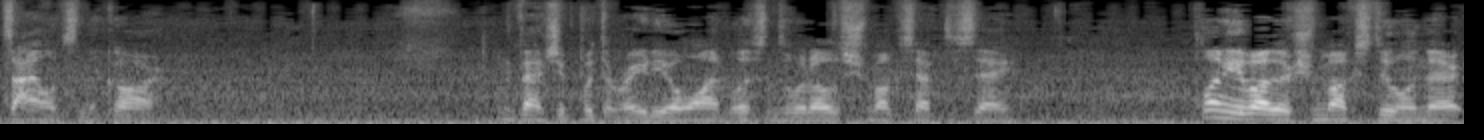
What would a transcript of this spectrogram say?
silence in the car. In fact, you put the radio on, listen to what those schmucks have to say. Plenty of other schmucks doing that.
